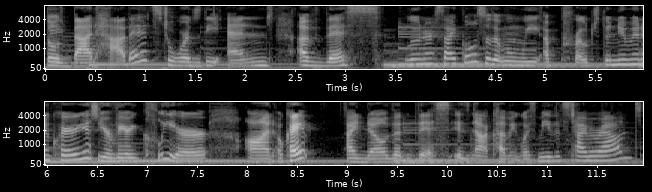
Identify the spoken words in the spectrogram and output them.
those bad habits towards the end of this lunar cycle so that when we approach the new moon Aquarius, you're very clear on okay, I know that this is not coming with me this time around,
